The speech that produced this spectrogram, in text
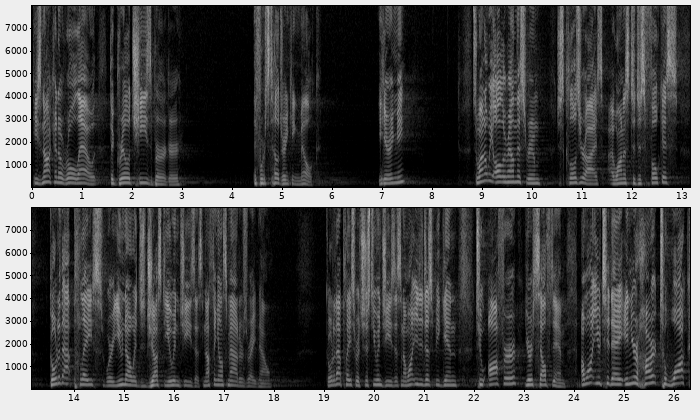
He's not going to roll out the grilled cheeseburger if we're still drinking milk. You hearing me? So, why don't we all around this room just close your eyes. I want us to just focus. Go to that place where you know it's just you and Jesus. Nothing else matters right now. Go to that place where it's just you and Jesus, and I want you to just begin to offer yourself to Him. I want you today in your heart to walk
